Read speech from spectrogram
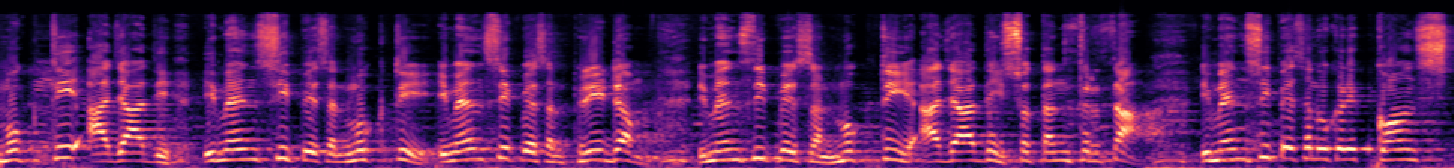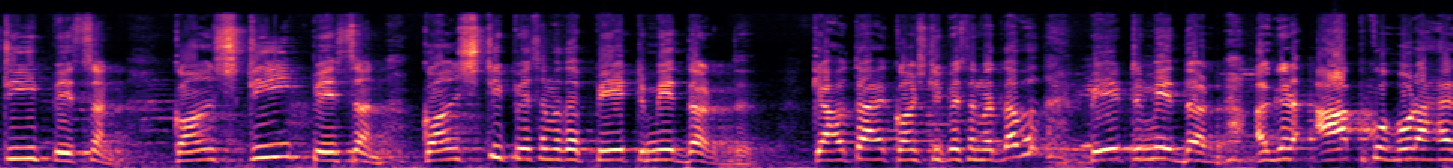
मुक्ति, आज़ादी। इमेंसिपेशन, मुक्ति। इमेंसिपेशन, फ्रीडम। इमेंसिपेशन, मुक्ति, आज़ादी, स्वतंत्रता। इमेंसिपेशन वो करे कॉन्स्टिपेशन कॉन्स्टिपेशन कॉन्स्टिपेशन मतलब पेट में दर्द। क्या होता है कॉन्स्टिपेशन मतलब पेट में दर्द। अगर आपको हो रहा है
